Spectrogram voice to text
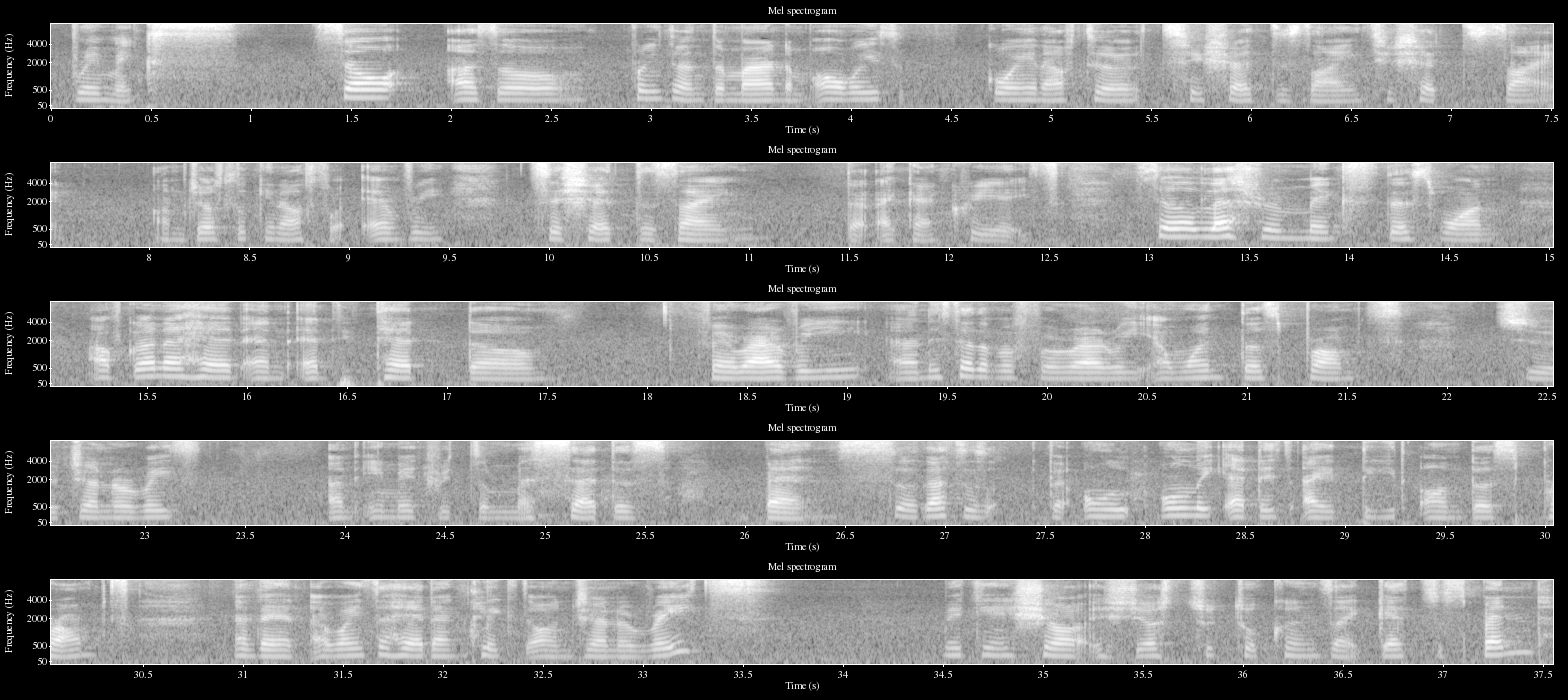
remix. So as a print on demand I'm always going after t-shirt design t-shirt design I'm just looking out for every t-shirt design that I can create. So let's remix this one. I've gone ahead and edited the Ferrari and instead of a Ferrari I want this prompt to generate an image with the Mercedes Benz. So that is the only edit I did on this prompt. And then I went ahead and clicked on generate making sure it's just two tokens I get to spend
